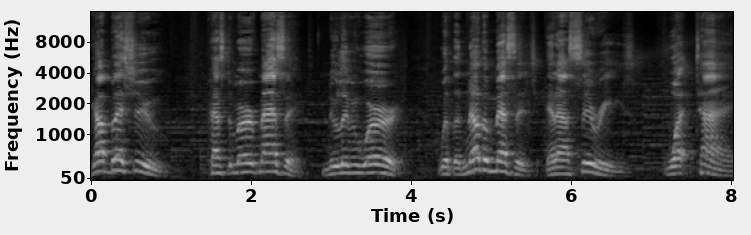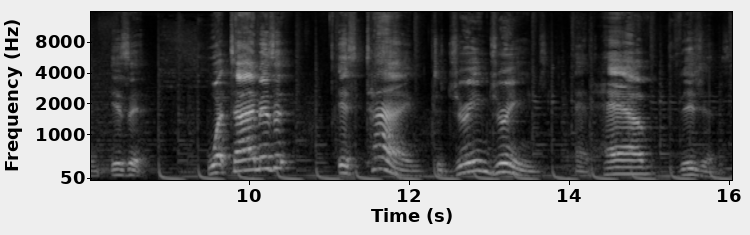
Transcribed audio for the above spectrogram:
God bless you. Pastor Merv Massey, New Living Word, with another message in our series, What Time Is It? What time is it? It's time to dream dreams and have visions.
